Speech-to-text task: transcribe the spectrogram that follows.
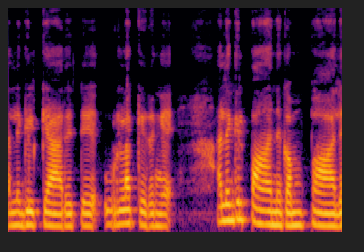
അല്ലെങ്കിൽ ക്യാരറ്റ് ഉരുളക്കിഴങ്ങ് അല്ലെങ്കിൽ പാനകം പാൽ.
